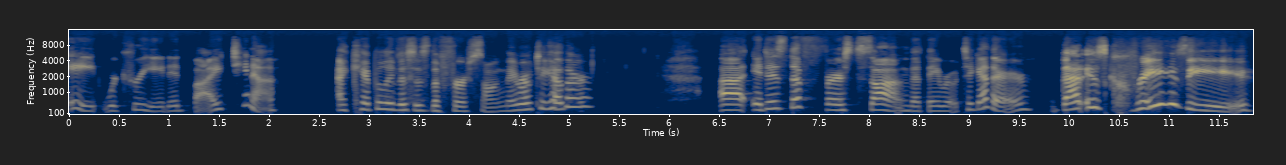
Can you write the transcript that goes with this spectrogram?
Eight, were created by Tina. I can't believe this is the first song they wrote together. Uh, it is the first song that they wrote together. That is crazy.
